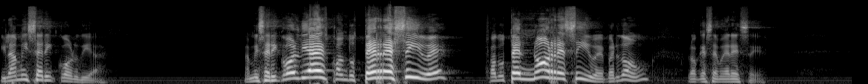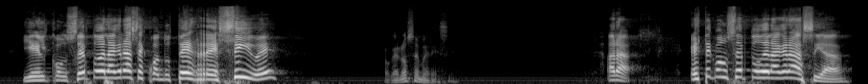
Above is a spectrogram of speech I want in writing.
y la misericordia. La misericordia es cuando usted recibe, cuando usted no recibe, perdón, lo que se merece. Y el concepto de la gracia es cuando usted recibe lo que no se merece. Ahora, este concepto de la gracia,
